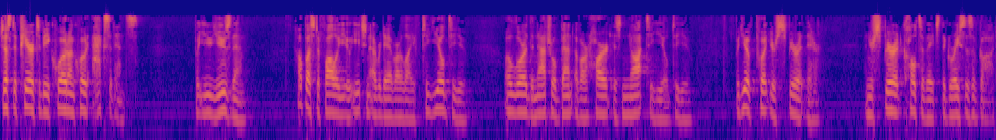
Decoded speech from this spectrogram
just appear to be quote unquote accidents, but you use them. Help us to follow you each and every day of our life, to yield to you. O oh Lord, the natural bent of our heart is not to yield to you, but you have put your Spirit there, and your Spirit cultivates the graces of God.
